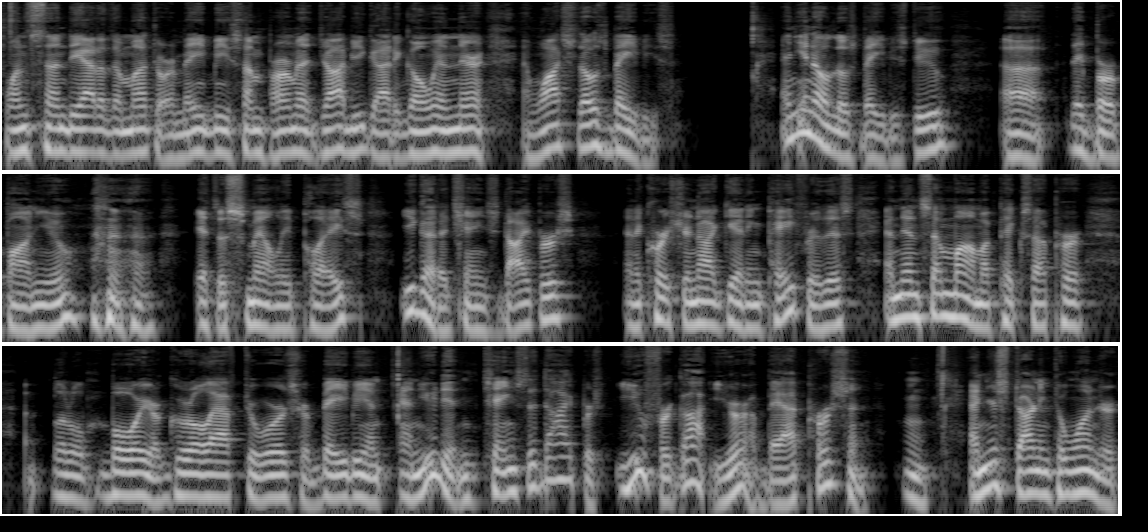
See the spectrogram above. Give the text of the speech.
one Sunday out of the month or maybe some permanent job, you got to go in there and watch those babies. And you know those babies do. Uh, they burp on you. it's a smelly place. You got to change diapers. And of course, you're not getting paid for this. And then some mama picks up her little boy or girl afterwards, her baby, and, and you didn't change the diapers. You forgot. You're a bad person. Hmm. And you're starting to wonder,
